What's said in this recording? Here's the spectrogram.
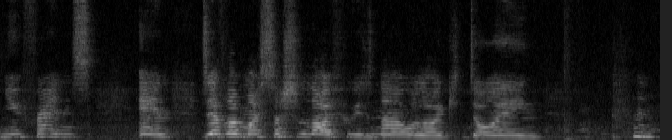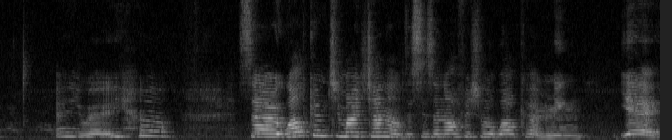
new friends and develop my social life who is now like dying. anyway, so welcome to my channel. This is an official welcoming. Yeah,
